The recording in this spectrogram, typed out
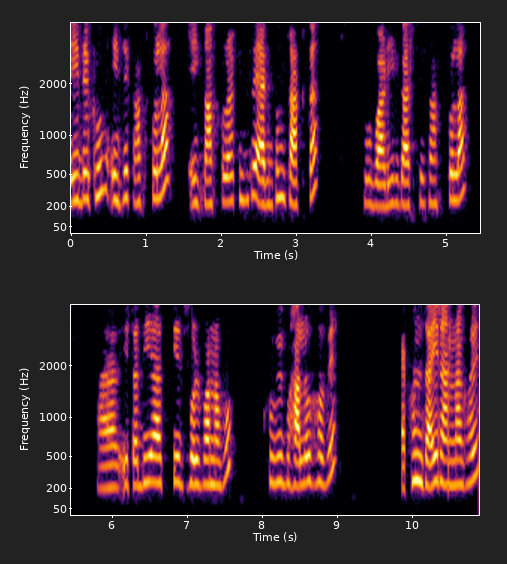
এই দেখুন, এই যে কাঁচকলা, এই কাঁচকলা কিন্তু একদম টাটকা। তো বাড়ির গাছের কাঁচকলা। আর এটা দিয়ে আজকে ঝোল বানাবো। খুবই ভালো হবে। এখন যাই রান্নাঘরে।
